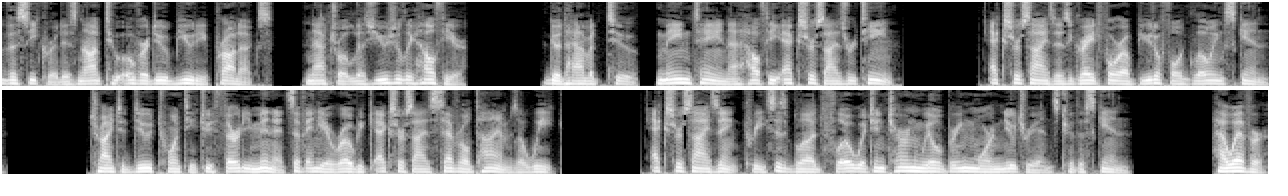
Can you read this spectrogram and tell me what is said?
The secret is not to overdo beauty products, natural is usually healthier. Good habit 2, maintain a healthy exercise routine. Exercise is great for a beautiful glowing skin. Try to do 20 to 30 minutes of any aerobic exercise several times a week. Exercise increases blood flow which in turn will bring more nutrients to the skin. However,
